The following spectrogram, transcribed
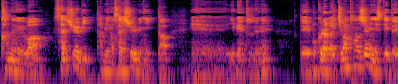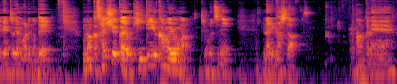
カヌーは最終日旅の最終日に行った、えーイベントでねで僕らが一番楽しみにしていたイベントでもあるのでもうなんか最終回を聞いているかのような気持ちになりました。なんかね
